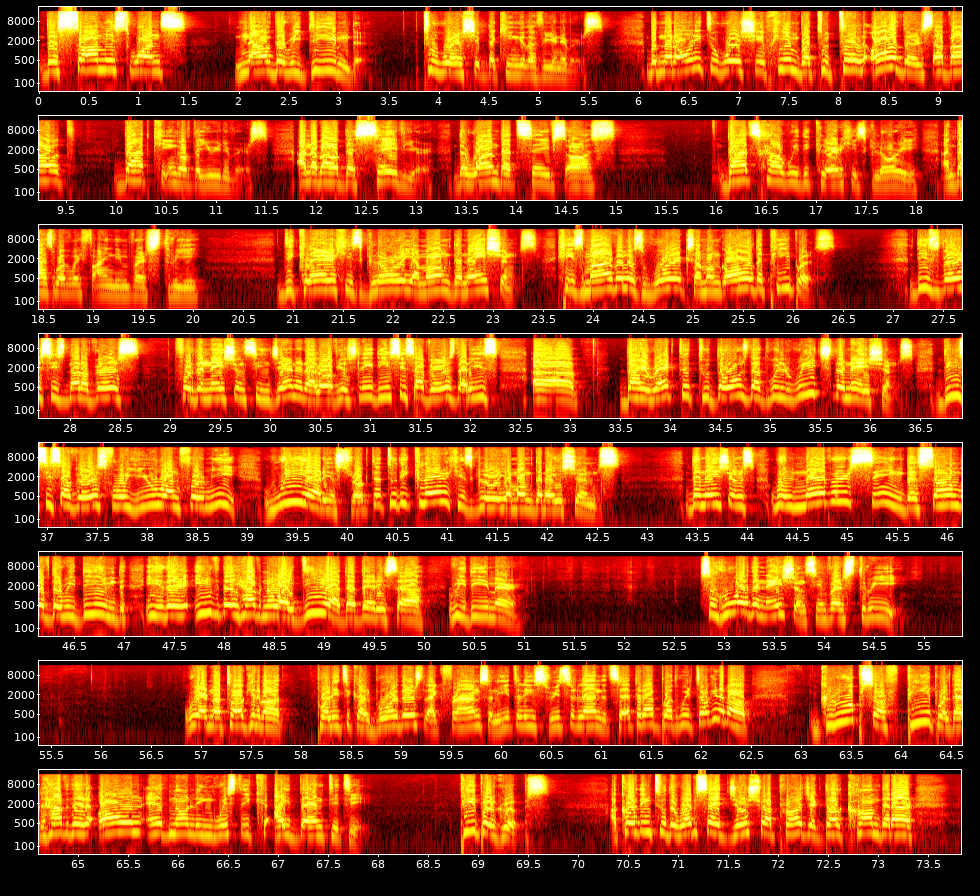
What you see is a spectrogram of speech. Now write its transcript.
The psalmist wants now the redeemed to worship the King of the universe. But not only to worship him, but to tell others about that King of the universe and about the Savior, the one that saves us. That's how we declare his glory. And that's what we find in verse 3. Declare his glory among the nations, his marvelous works among all the peoples. This verse is not a verse for the nations in general, obviously. This is a verse that is uh, directed to those that will reach the nations. This is a verse for you and for me. We are instructed to declare his glory among the nations. The nations will never sing the song of the redeemed either if they have no idea that there is a redeemer. So who are the nations in verse 3? We are not talking about political borders like France and Italy, Switzerland, etc. But we're talking about groups of people that have their own ethno linguistic identity. People groups. According to the website joshuaproject.com, there are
